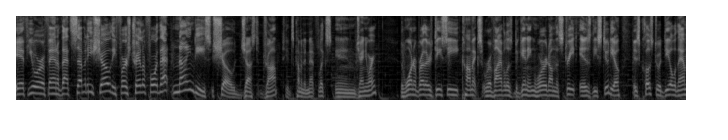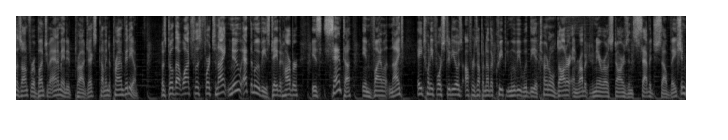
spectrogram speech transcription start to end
If you are a fan of that 70s show, the first trailer for that 90s show just dropped. It's coming to Netflix in January. The Warner Brothers DC Comics revival is beginning. Word on the street is the studio is close to a deal with Amazon for a bunch of animated projects coming to Prime Video. Let's build that watch list for tonight. New at the movies, David Harbour is Santa in Violent Night. A24 Studios offers up another creepy movie with the Eternal Daughter, and Robert De Niro stars in Savage Salvation.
